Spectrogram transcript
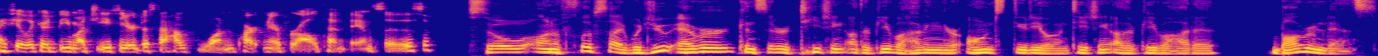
I feel like it would be much easier just to have one partner for all 10 dances. So, on a flip side, would you ever consider teaching other people, having your own studio and teaching other people how to ballroom dance?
